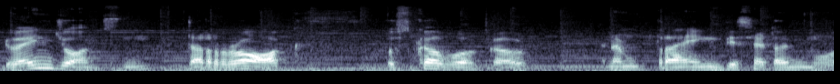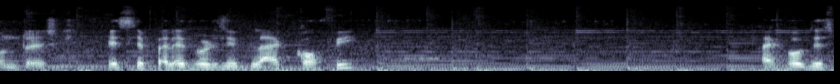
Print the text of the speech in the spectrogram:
Dwayne Johnson, The Rock, उसका workout, and I'm trying this at my own risk. इससे पहले थोड़ी सी black coffee. I hope this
